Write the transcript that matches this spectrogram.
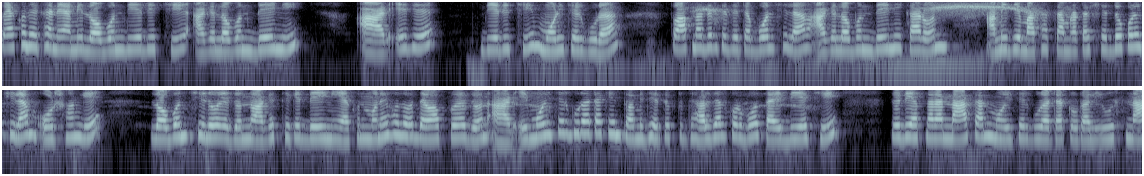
তো এখন এখানে আমি লবণ দিয়ে দিচ্ছি। আগে লবণ দেইনি। আর এই যে দিয়ে দিচ্ছি মরিচের গুঁড়া। তো আপনাদেরকে যেটা বলছিলাম, আগে লবণ দেইনি কারণ আমি যে মাথার চামড়াটা সেদ্ধ করেছিলাম, ওর সঙ্গে লবণ ছিল, এজন্য আগের থেকে দেইনি। এখন মনে হলো দেওয়া প্রয়োজন। আর এই মরিচের গুঁড়াটা কিন্তু আমি যেহেতু একটু ঝাল ঝাল করব, তাই দিয়েছি। যদি আপনারা না চান মরিচের গুঁড়াটা টোটালি ইউজ না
